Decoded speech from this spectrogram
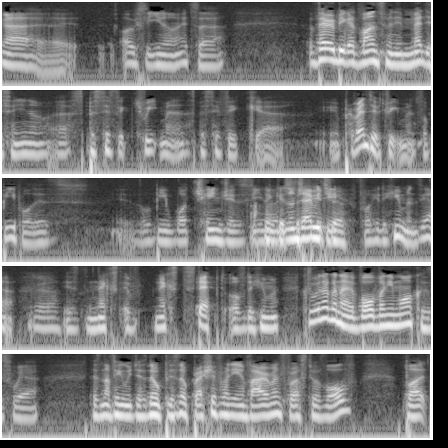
uh, obviously you know it's a, a very big advancement in medicine you know specific treatment and specific uh, you know, preventive treatment for people is it will be what changes you know, it's the longevity for the humans yeah Yeah. is the next ev- next step of the human because we're not going to evolve anymore because we're there's nothing which there's no there's no pressure from the environment for us to evolve but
